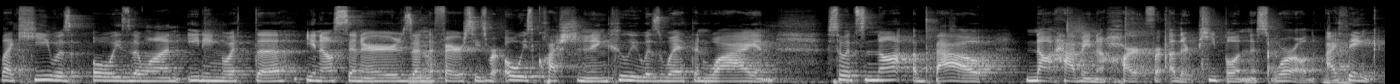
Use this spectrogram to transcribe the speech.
Like he was always the one eating with the, you know, sinners and the Pharisees were always questioning who he was with and why. And so it's not about not having a heart for other people in this world. I think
